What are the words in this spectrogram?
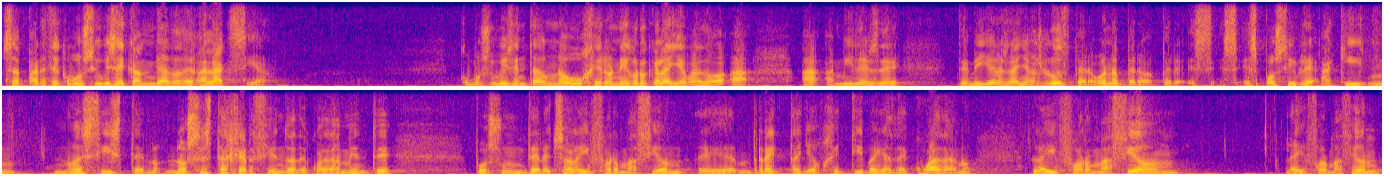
O sea, parece como si hubiese cambiado de galaxia. Como si hubiese entrado en un agujero negro que la ha llevado a, miles de, millones de años luz. Pero bueno, pero, pero es, posible. Aquí mm, no existe, no, se está ejerciendo adecuadamente pues un derecho a la información eh, recta y objetiva y adecuada, ¿no? La información la información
